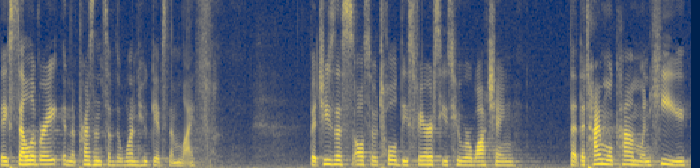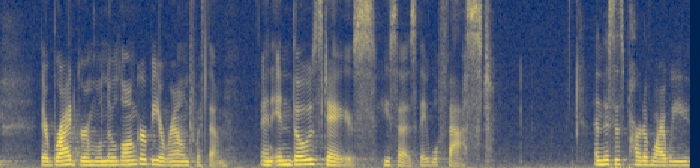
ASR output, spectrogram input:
They celebrate in the presence of the one who gives them life. But Jesus also told these Pharisees who were watching that the time will come when he, their bridegroom, will no longer be around with them. And in those days, he says, they will fast. And this is part of why we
